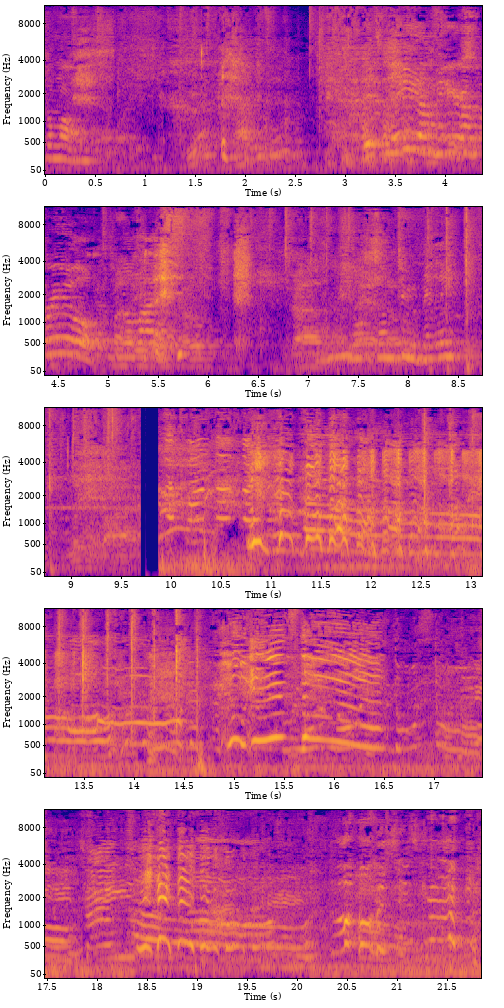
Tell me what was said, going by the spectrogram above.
Come on. It's me. I'm here. I'm real. Feel like. You want some too, Billy? Who is that? oh, she's crying.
